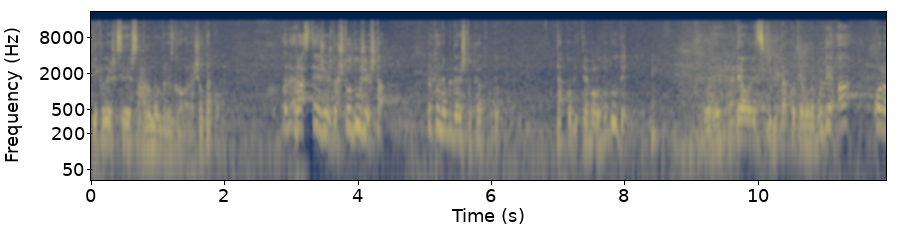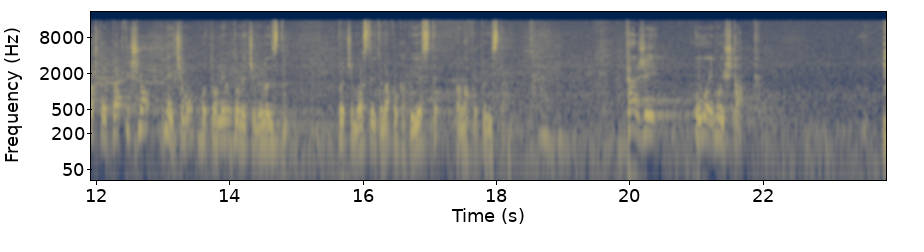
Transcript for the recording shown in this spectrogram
Ti kad dođeš, sineš sa Hanumom da razgovaraš, je li tako? Rastežeš da što duže, šta? Da to ne bude nešto kratko. Tako bi trebalo da bude. To je, teoretski bi tako trebalo da bude, a ono što je praktično, nećemo o tome, o to nećemo ulaziti. To ćemo ostaviti onako kako jeste, da Allah popravi stan. Kaže, ovo je moj štap.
